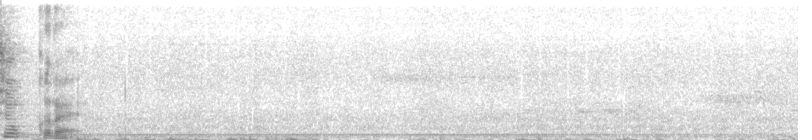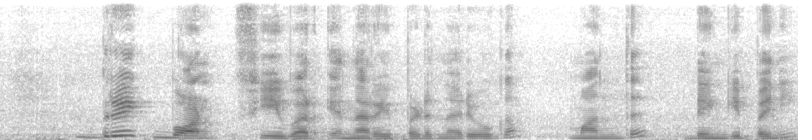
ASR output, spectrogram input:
ശുക്രൻ. ബ്രേക്ക് ബോൺ ഫീവർ എന്നറിയപ്പെടുന്ന രോഗം മന്ത് ഡെങ്കിപ്പനി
